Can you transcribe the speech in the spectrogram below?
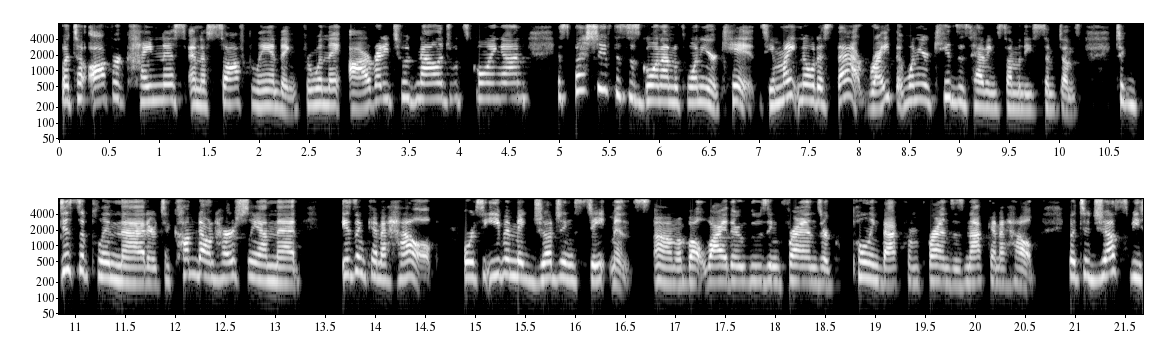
But to offer kindness and a soft landing for when they are ready to acknowledge what's going on, especially if this is going on with one of your kids. You might notice that, right? That one of your kids is having some of these symptoms. To discipline that or to come down harshly on that isn't going to help or to even make judging statements um, about why they're losing friends or pulling back from friends is not going to help. But to just be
